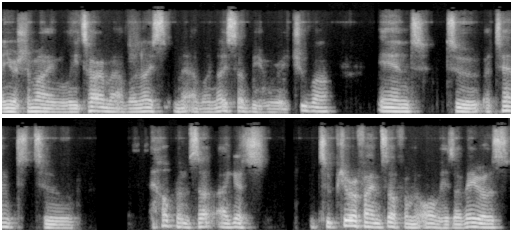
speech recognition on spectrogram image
and your shemaim litar ma'avonoisa bihurei tshuva, and to attempt to help himself, I guess, to purify himself from all his averos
